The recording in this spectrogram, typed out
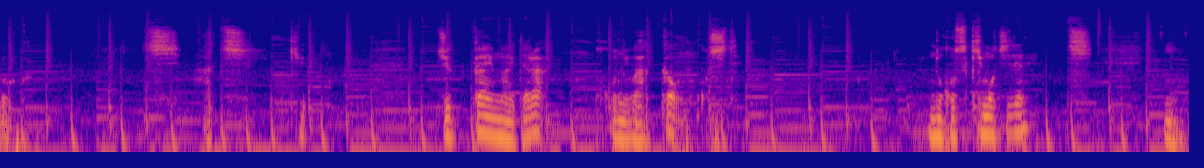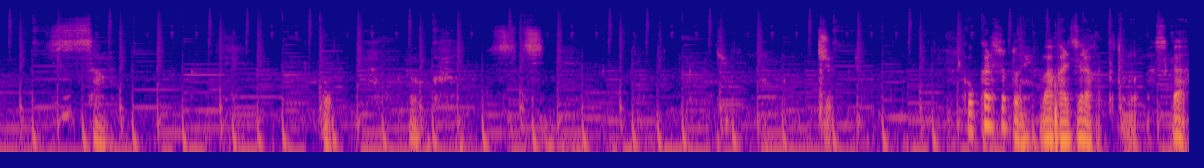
6 7 8 9 10回巻いたらここに輪っかを残して。残す気持ちでね。1 2ここからちょっとね分かりづらかったと思いますがこ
